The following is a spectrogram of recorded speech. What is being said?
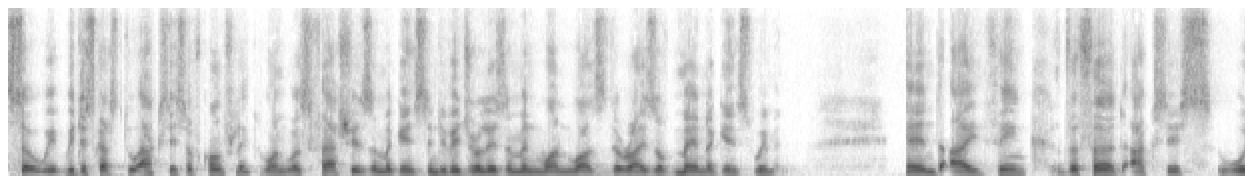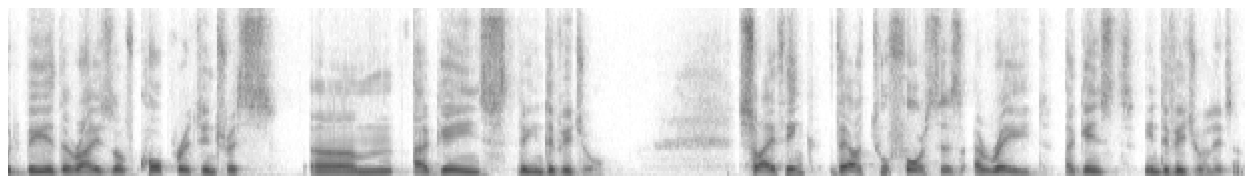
So we, we discussed two axes of conflict. One was fascism against individualism, and one was the rise of men against women. And I think the third axis would be the rise of corporate interests um, against the individual. So I think there are two forces arrayed against individualism.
